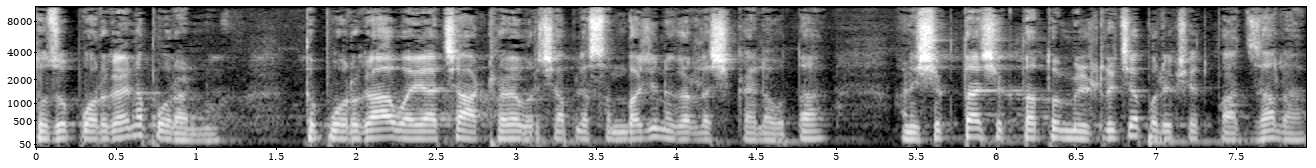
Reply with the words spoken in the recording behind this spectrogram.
तो जो पोरगा आहे ना पोरांनो तो पोरगा वयाच्या अठराव्या वर्षी आपल्या संभाजीनगरला शिकायला होता आणि शिकता शिकता तो मिलिटरीच्या परीक्षेत पास झाला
